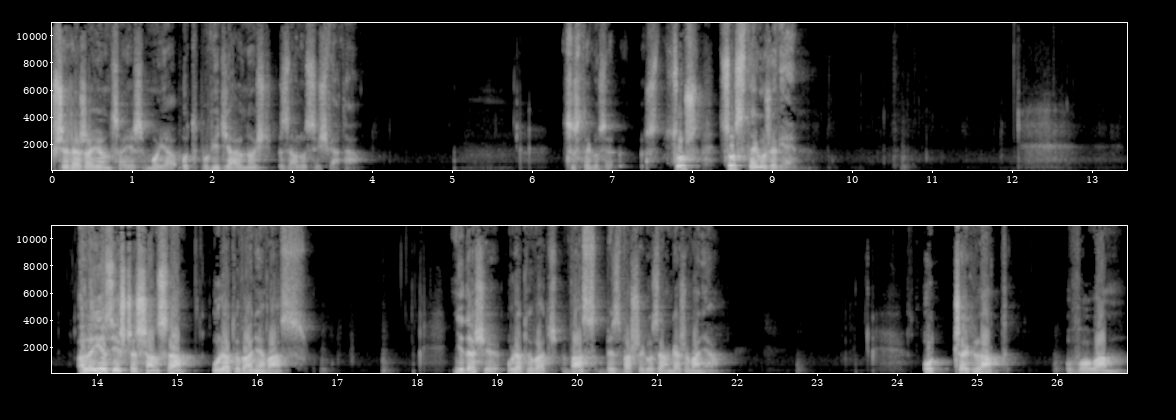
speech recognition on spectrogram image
Przerażająca jest moja odpowiedzialność za losy świata. Co z tego, że, cóż, co z tego, że wiem? Ale jest jeszcze szansa uratowania Was. Nie da się uratować Was bez Waszego zaangażowania. Od trzech lat wołam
